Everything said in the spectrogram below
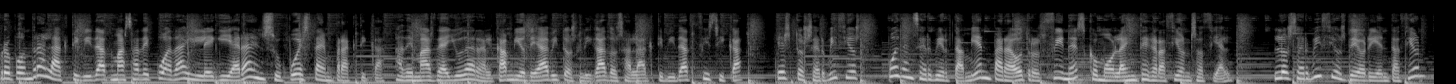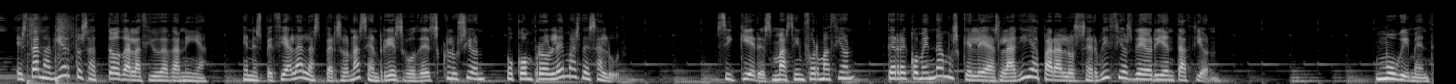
propondrá la actividad más adecuada y le guiará en su puesta en práctica. Además de ayudar al cambio de hábitos ligados a la actividad física, estos servicios pueden servir también para otros fines como la integración social. Los servicios de orientación están abiertos a toda la ciudadanía, en especial a las personas en riesgo de exclusión o con problemas de salud. Si quieres más información, te recomendamos que leas la guía para los servicios de orientación. Mugiment,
